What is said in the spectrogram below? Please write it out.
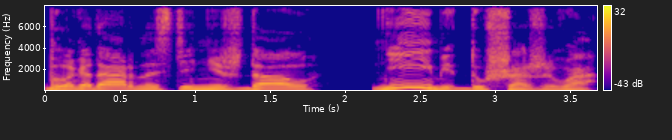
Благодарности не ждал, не ими душа жива.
